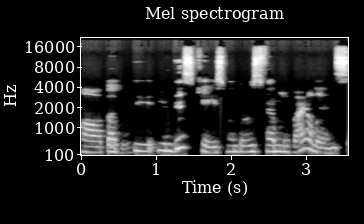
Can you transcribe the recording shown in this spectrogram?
Uh, but mm-hmm. the, in this case, when there is family violence,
